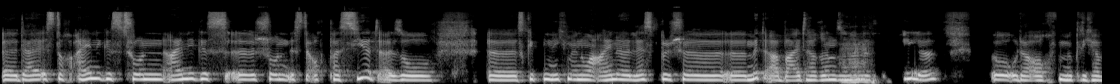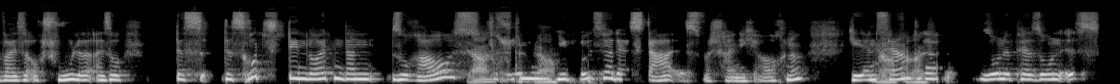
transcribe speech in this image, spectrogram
äh, da ist doch einiges schon, einiges schon ist da auch passiert. Also es gibt nicht mehr nur eine lesbische Mitarbeiterin, sondern Mhm. es sind viele oder auch möglicherweise auch Schwule. Also das, das rutscht den Leuten dann so raus, Ja, vor allem, stimmt, ja. je größer der Star ist, wahrscheinlich auch, ne? Je entfernter vielleicht. so eine Person ist.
